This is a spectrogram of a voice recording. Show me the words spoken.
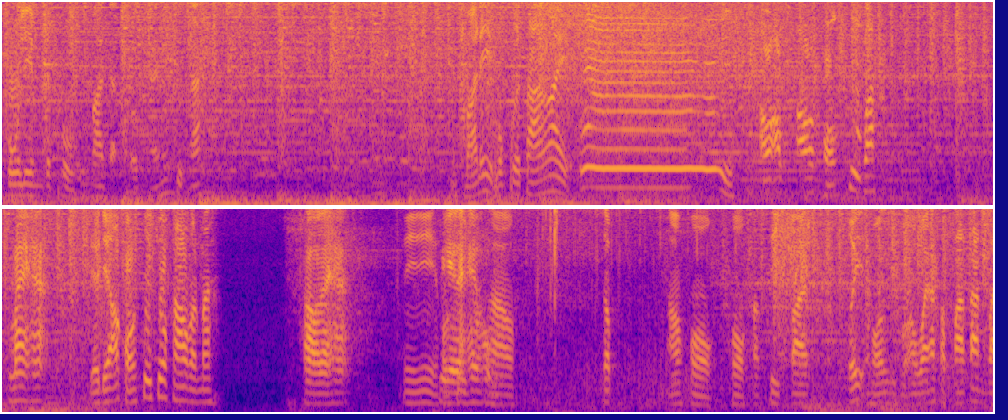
โกเลมจะโผล่ขึ้นมาจากตรงไหนให้จุดนะ มาดิผมเปิดทางให้โอ้ยเอาเอาเอาของสู้ปะไม่ฮะเดี๋ยวเดี๋ยวเอาของสู้ชั่วคราวก่อนมา เอาอะไรฮะ นี่นี่ขมีองอะไรสู้ให้ชั่วผม คราวซับเอาหอกหอกสักสี่ไปเฮ้ยหอกผมเอาไว้เอาสปาร์ตันไป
